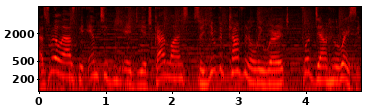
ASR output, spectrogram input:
as well as the MTBA DH guidelines so you can confidently wear it for downhill racing.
